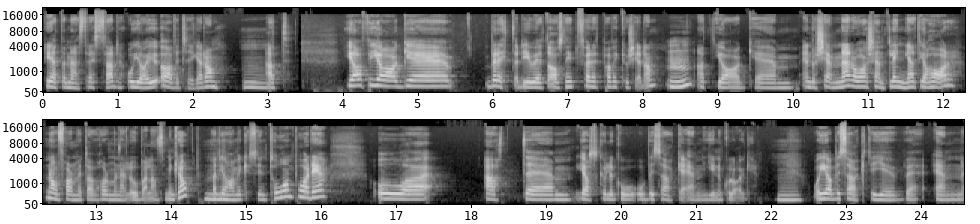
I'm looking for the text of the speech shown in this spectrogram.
Det är att den är stressad. Och jag är ju övertygad om att... Ja, för jag eh, berättade ju i ett avsnitt för ett par veckor sedan att jag eh, ändå känner och har känt länge att jag har någon form av hormonell obalans i min kropp. Att jag har mycket symptom på det. Och att eh, jag skulle gå och besöka en gynekolog. Och jag besökte ju en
